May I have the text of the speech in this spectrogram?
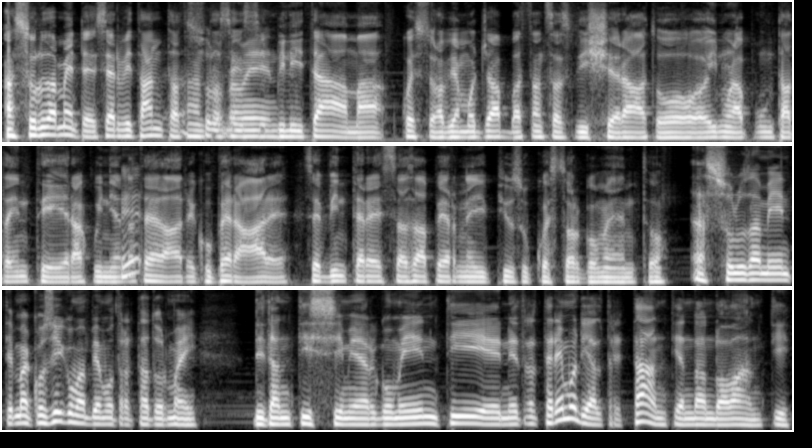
Assolutamente, serve tanta tanta sensibilità, ma questo l'abbiamo già abbastanza sviscerato in una puntata intera, quindi Eh. andatela a recuperare se vi interessa saperne di più su questo argomento. Assolutamente, ma così come abbiamo trattato ormai di tantissimi argomenti e ne tratteremo di altrettanti andando avanti,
